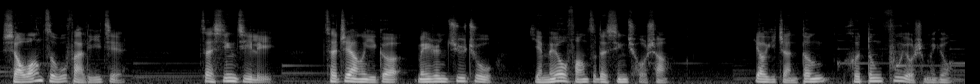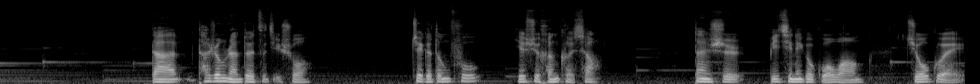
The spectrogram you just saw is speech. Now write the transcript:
小王子无法理解，在星际里，在这样一个没人居住也没有房子的星球上，要一盏灯和灯夫有什么用？但他仍然对自己说：“这个灯夫也许很可笑，但是比起那个国王、酒鬼、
